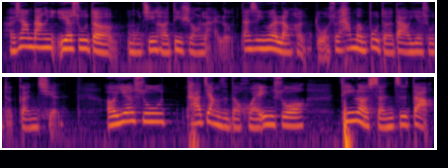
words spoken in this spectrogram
好像当耶稣的母亲和弟兄来了，但是因为人很多，所以他们不得到耶稣的跟前。而耶稣他这样子的回应说：“听了神之道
